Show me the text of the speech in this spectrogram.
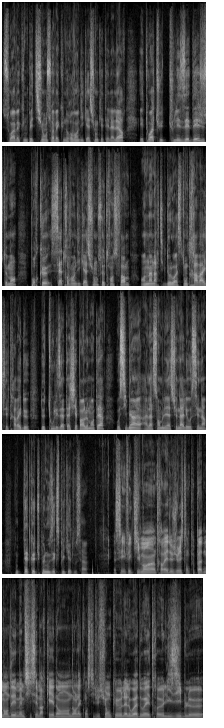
soit avec une pétition, soit avec une revendication qui était la leur, et toi tu, les aidais justement pour que cette revendication se transforme en un article de loi. C'est ton travail, c'est le travail de, de, tous les attachés parlementaires, aussi bien à, à l'Assemblée nationale et au Sénat. Donc peut-être que tu peux nous expliquer tout ça C'est effectivement un travail de juriste. On ne peut pas demander, même si c'est marqué dans, la Constitution, que la loi doit être lisible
